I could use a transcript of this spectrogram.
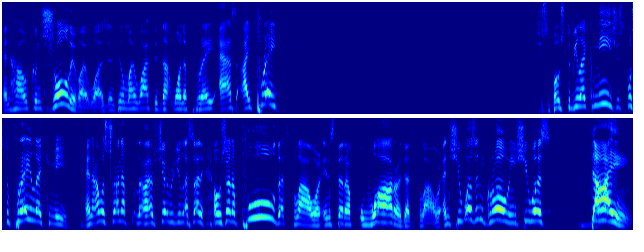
and how controlling I was until my wife did not want to pray as I prayed. She's supposed to be like me. She's supposed to pray like me. And I was trying to, I've shared with you last Sunday, I was trying to pull that flower instead of water that flower. And she wasn't growing, she was dying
